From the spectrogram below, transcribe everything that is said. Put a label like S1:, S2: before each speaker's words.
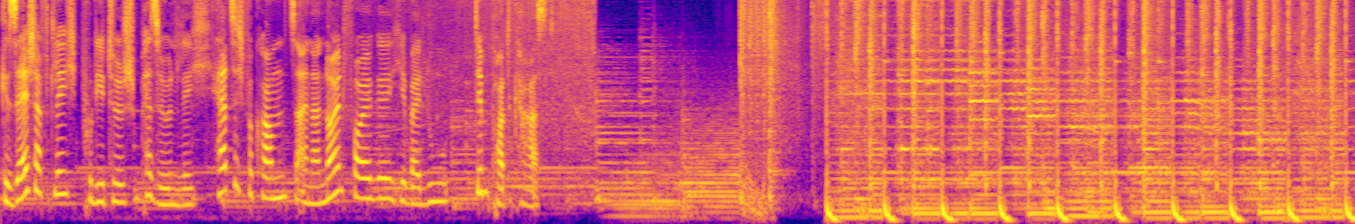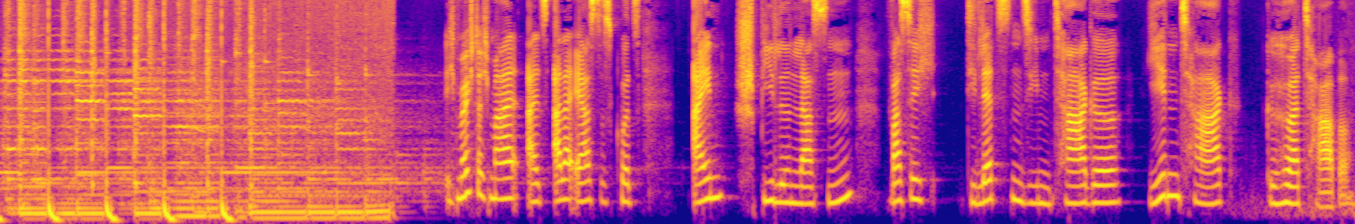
S1: Gesellschaftlich, politisch, persönlich. Herzlich willkommen zu einer neuen Folge hier bei Lu, dem Podcast. Ich möchte euch mal als allererstes kurz einspielen lassen, was ich die letzten sieben Tage jeden Tag gehört habe.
